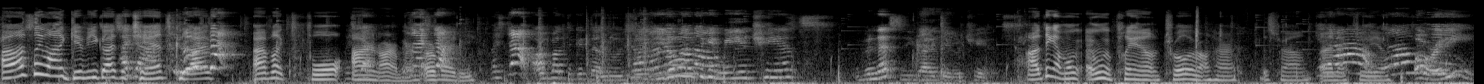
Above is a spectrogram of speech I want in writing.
I honestly want to give you guys a I chance it. because I have, I have like full iron armor already. I'm about to get that, Louis. So No, no, you don't no, have to give me a chance. Vanessa, you gotta give her a chance. I think I'm, I'm gonna play on troller on her this round, uh, next Get video. out, get out Already?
